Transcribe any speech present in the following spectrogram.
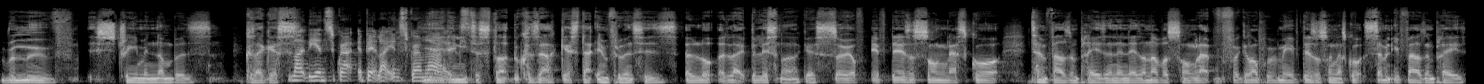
remove streaming numbers because I guess Like the Instagram, a bit like Instagram Yeah, Lives. they need to start because I guess that influences a lot, like the listener. I guess so. If, if there's a song that's got ten thousand plays and then there's another song, like for example with me, if there's a song that's got seventy thousand plays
